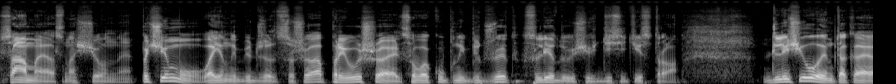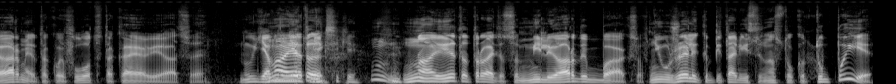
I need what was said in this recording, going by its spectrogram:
самая оснащенная. Почему военный бюджет США превышает совокупный бюджет следующих десяти стран? Для чего им такая армия, такой флот, такая авиация? Ну, явно на не это, от Мексики. На это тратятся миллиарды баксов. Неужели капиталисты настолько тупые,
